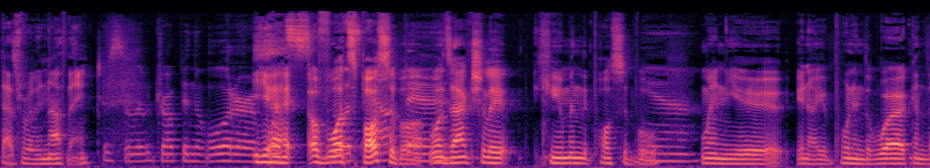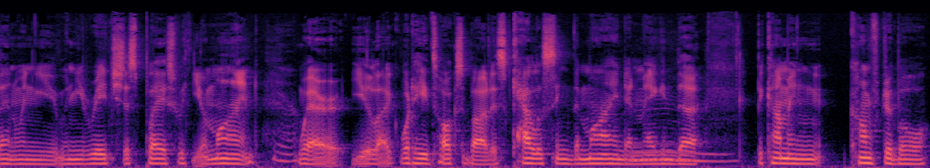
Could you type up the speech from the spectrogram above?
that's really nothing. Just a little drop in the water. Of yeah, what's, of what's, out possible, what's actually humanly possible Yeah. when you you know you put in the work, and then when you when you reach this place with your mind Yeah. where you like what he talks about is callousing the mind and making the Mm. becoming comfortable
